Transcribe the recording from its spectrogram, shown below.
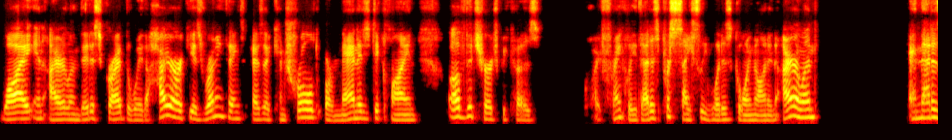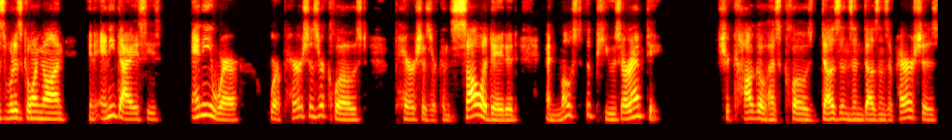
why in Ireland they describe the way the hierarchy is running things as a controlled or managed decline of the church because, quite frankly, that is precisely what is going on in Ireland. And that is what is going on in any diocese, anywhere where parishes are closed, parishes are consolidated, and most of the pews are empty. Chicago has closed dozens and dozens of parishes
